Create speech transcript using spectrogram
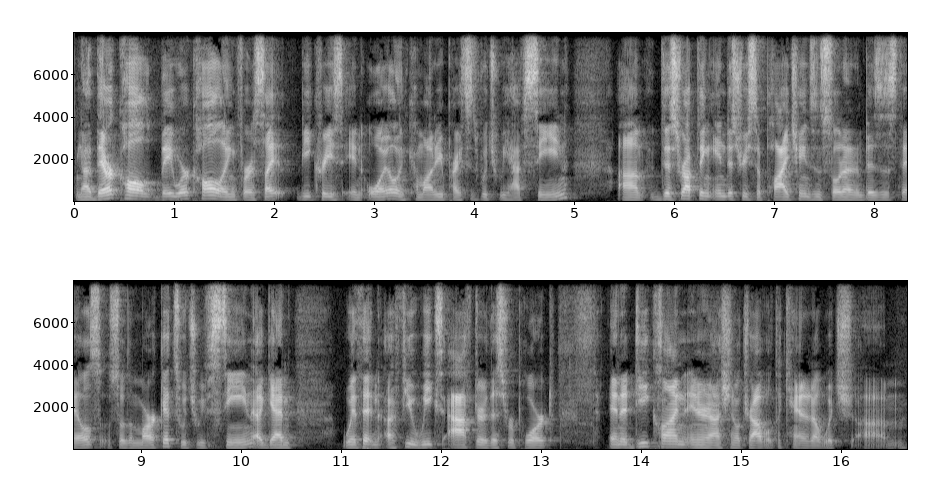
Now they're called they were calling for a slight decrease in oil and commodity prices, which we have seen, um, disrupting industry supply chains and slowdown in business sales. So the markets, which we've seen again within a few weeks after this report, and a decline in international travel to Canada, which um,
